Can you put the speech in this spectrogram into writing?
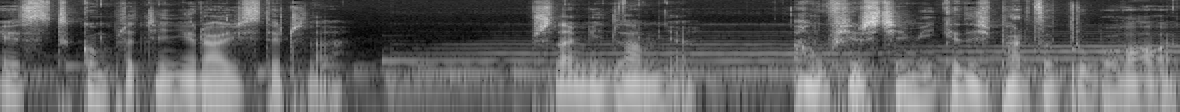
jest kompletnie nierealistyczne. Przynajmniej dla mnie. A uwierzcie mi, kiedyś bardzo próbowałem.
